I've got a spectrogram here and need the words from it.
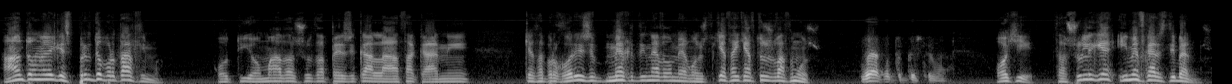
Αν τον έλεγες πριν το πρωτάθλημα ότι η ομάδα σου θα παίζει καλά, θα κάνει και θα προχωρήσει μέχρι την 7η αγωνιστική και θα έχει αυτούς τους βαθμούς. Δεν θα το πίστευα. Όχι, θα σου έλεγε είμαι ευχαριστημένος.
